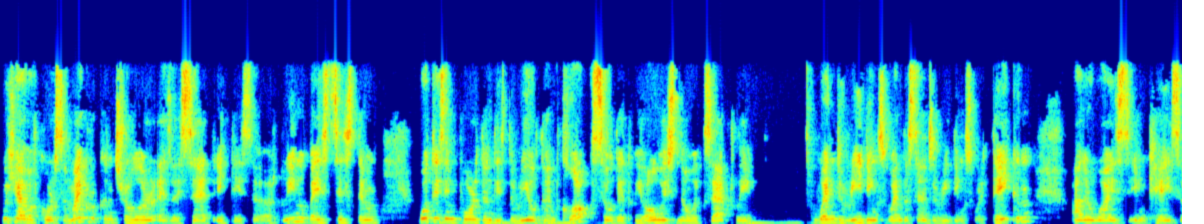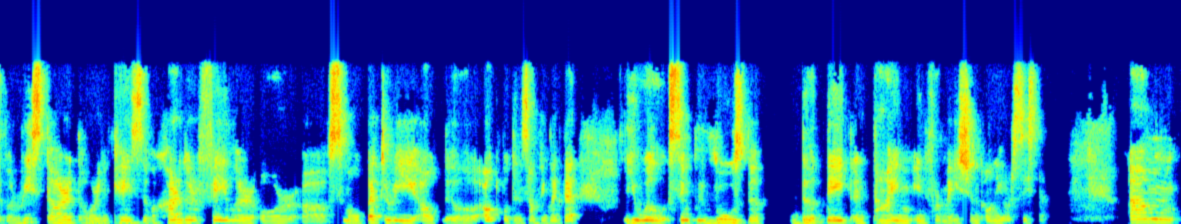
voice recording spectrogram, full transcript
We have, of course, a microcontroller. As I said, it is an Arduino-based system. What is important is the real-time clock so that we always know exactly when the readings, when the sensor readings were taken. Otherwise, in case of a restart or in case of a hardware failure or a small battery out, uh, output and something like that, you will simply lose the, the date and time information on your system. Um,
